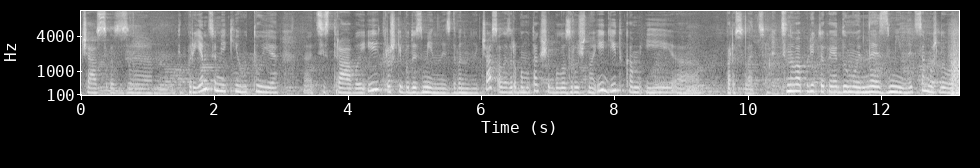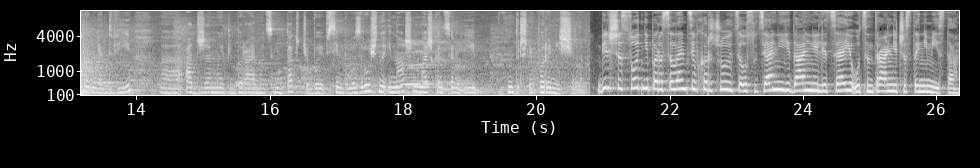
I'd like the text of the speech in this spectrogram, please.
час з ем, підприємцем, який готує е, ці страви, і трошки буде змінений здвинений час, але зробимо так, щоб було зручно і діткам, і переселенцям. Цінова політика, я думаю, не зміниться, можливо, гривня дві, е, адже ми підбираємо ціну так, щоб всім було зручно і нашим мешканцям, і внутрішньо переміщеним. Більше сотні переселенців харчуються у соціальній їдальні ліцею у центральній частині міста.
